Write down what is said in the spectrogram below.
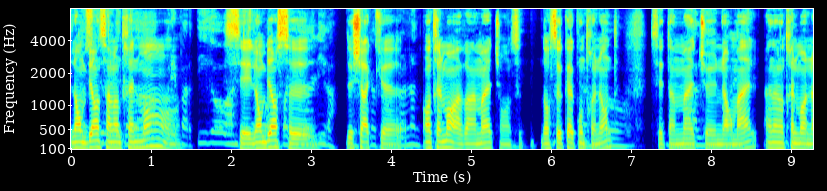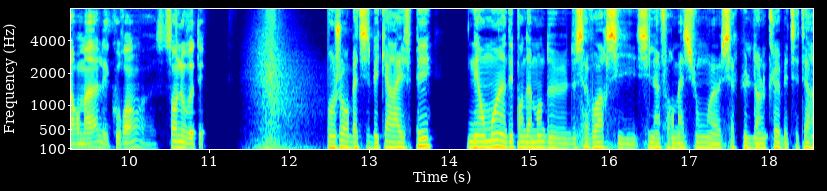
L'ambiance à l'entraînement, c'est l'ambiance euh, de chaque euh, entraînement avant un match. Dans ce cas contre Nantes, c'est un match normal, un entraînement normal et courant, sans nouveauté. Bonjour, Baptiste Bécard, AFP. Néanmoins, indépendamment de, savoir si, l'information euh, circule dans le club, etc.,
